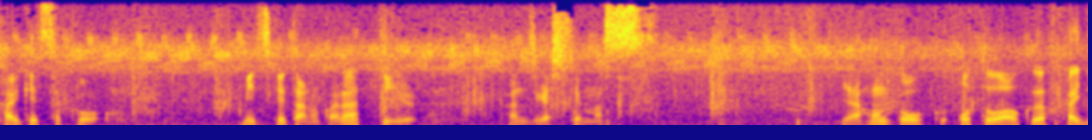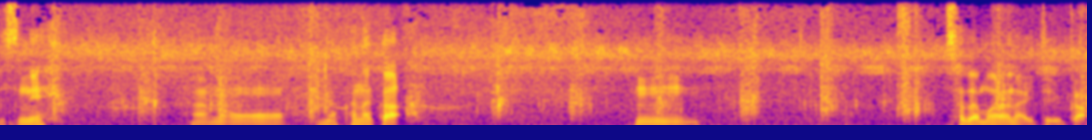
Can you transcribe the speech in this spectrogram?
解決策を見つけたのかなっていう感じがしてます。いや、本当音は奥が深いですね。あのー、なかなか、うん、定まらないというか、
